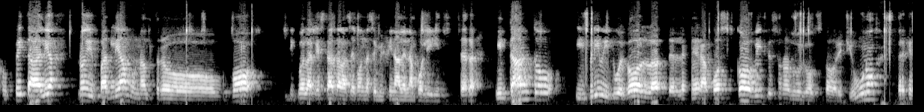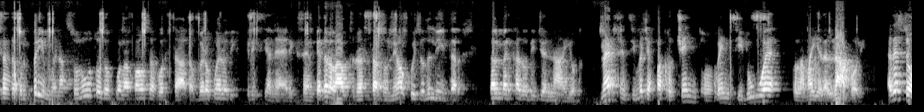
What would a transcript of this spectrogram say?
Coppa Italia, noi parliamo un altro po' di quella che è stata la seconda semifinale Napoli-Inter. Intanto i primi due gol dell'era post-Covid sono due gol storici. Uno perché è stato il primo in assoluto dopo la pausa forzata, ovvero quello di Christian Eriksen, che tra l'altro era stato un neoacquisto dell'Inter dal mercato di gennaio. Mertens invece ha fatto 122 con la maglia del Napoli. Adesso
